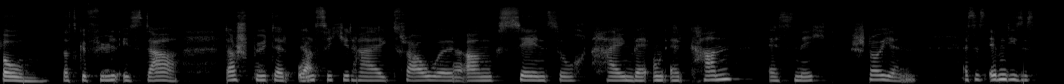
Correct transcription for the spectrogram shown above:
Boom, das Gefühl ist da. Da spürt er ja, Unsicherheit, Trauer, ja, Angst, Sehnsucht, Heimweh und er kann es nicht steuern. Es ist eben dieses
